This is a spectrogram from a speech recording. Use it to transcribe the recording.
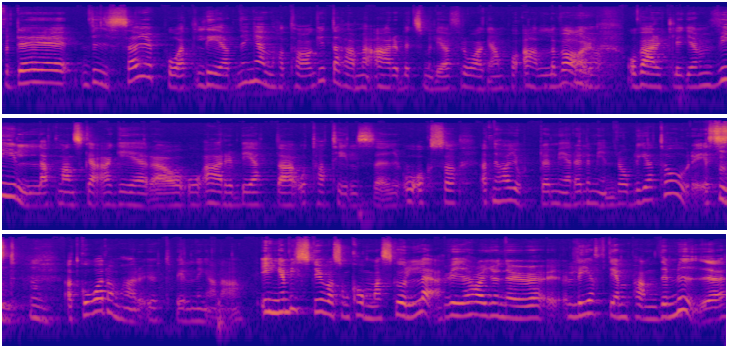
för det visar ju på att ledningen har tagit det här med arbetsmiljöfrågan på allvar ja. och verkligen vill att man ska agera och, och, arbeta och ta till sig och också att ni har gjort det mer eller mindre obligatoriskt mm. Mm. att gå de här utbildningarna. Ingen visste ju vad som komma skulle. Vi har ju nu levt i en pandemi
